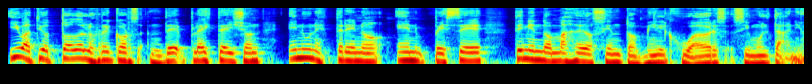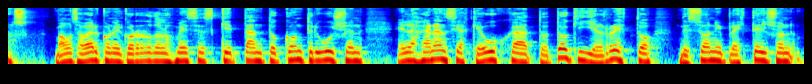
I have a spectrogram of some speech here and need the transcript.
y batió todos los récords de PlayStation en un estreno en PC, teniendo más de 200.000 jugadores simultáneos. Vamos a ver con el correr de los meses qué tanto contribuyen en las ganancias que busca Totoki y el resto de Sony PlayStation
